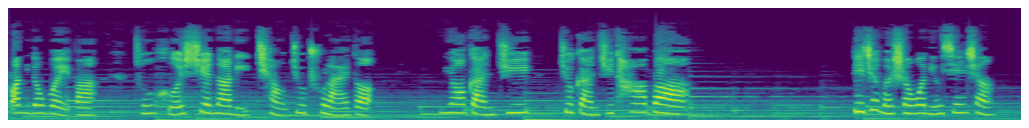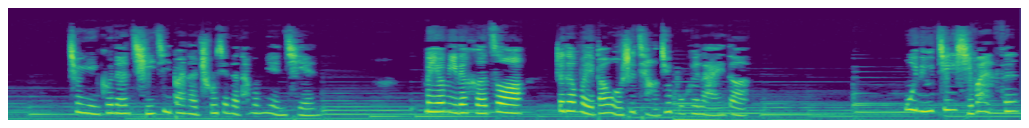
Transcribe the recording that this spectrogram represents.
把你的尾巴从河蟹那里抢救出来的，你要感激就感激她吧。别这么说，蜗牛先生。蚯蚓姑娘奇迹般的出现在他们面前。没有你的合作，这条尾巴我是抢救不回来的。蜗牛惊喜万分。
